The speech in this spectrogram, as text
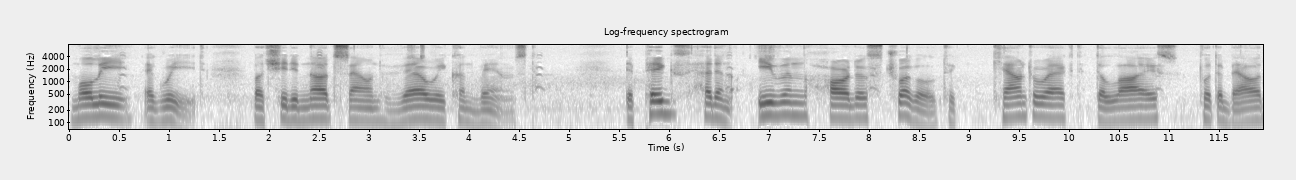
Molly agreed, but she did not sound very convinced. The pigs had an even harder struggle to counteract the lies put about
